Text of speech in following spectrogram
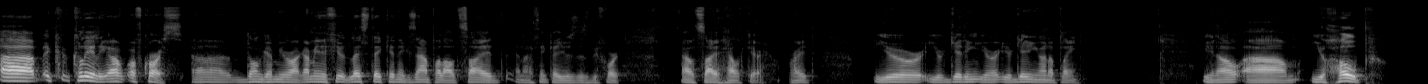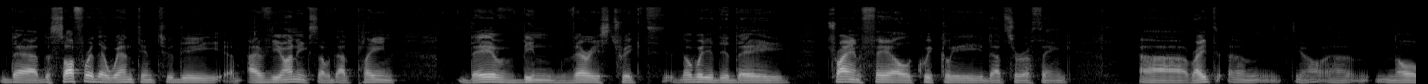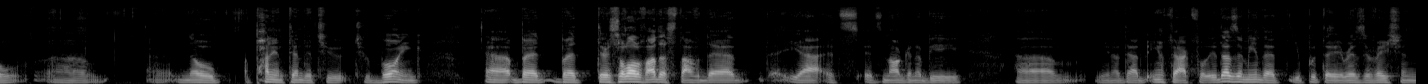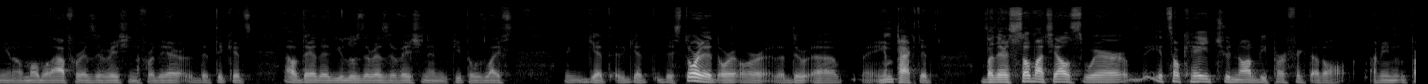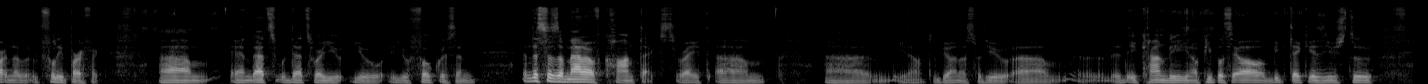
Uh, clearly, of, of course. Uh, don't get me wrong. I mean, if you let's take an example outside, and I think I used this before, outside healthcare, right? You're you're getting you're you're getting on a plane. You know, um, you hope that the software that went into the avionics of that plane, they've been very strict. Nobody did they try and fail quickly, that sort of thing, uh, right? You know, uh, no uh, uh no pun intended to to Boeing. Uh, but but there's a lot of other stuff that yeah it's it's not going to be um, you know that impactful. It doesn't mean that you put a reservation you know mobile app for reservation for the the tickets out there that you lose the reservation and people's lives get get distorted or or uh, impacted. But there's so much else where it's okay to not be perfect at all. I mean, partner fully perfect, um, and that's that's where you you you focus and and this is a matter of context, right? Um, uh, you know, to be honest with you, um, it, it, can be. You know, people say, "Oh, big tech is used to,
